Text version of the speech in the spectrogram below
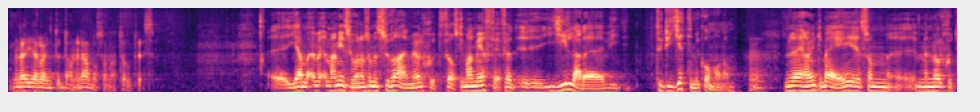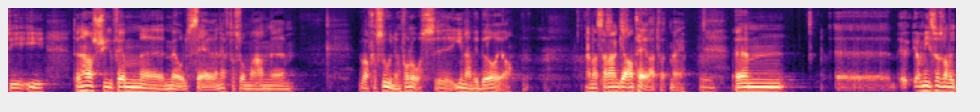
Men det gäller inte Daniel Andersson naturligtvis. Eh, Ja, man- minns ju honom som en suverän målskytt först i Malmö FF. Jag eh, gillade, vi tyckte jättemycket om honom. Nu är han ju inte med som eh, men målskytt i, i den här 25-målsserien eftersom han var försvunnen från oss eh, innan vi började. Annars hade han garanterat varit med. Ehm, eh, jag minns när vi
